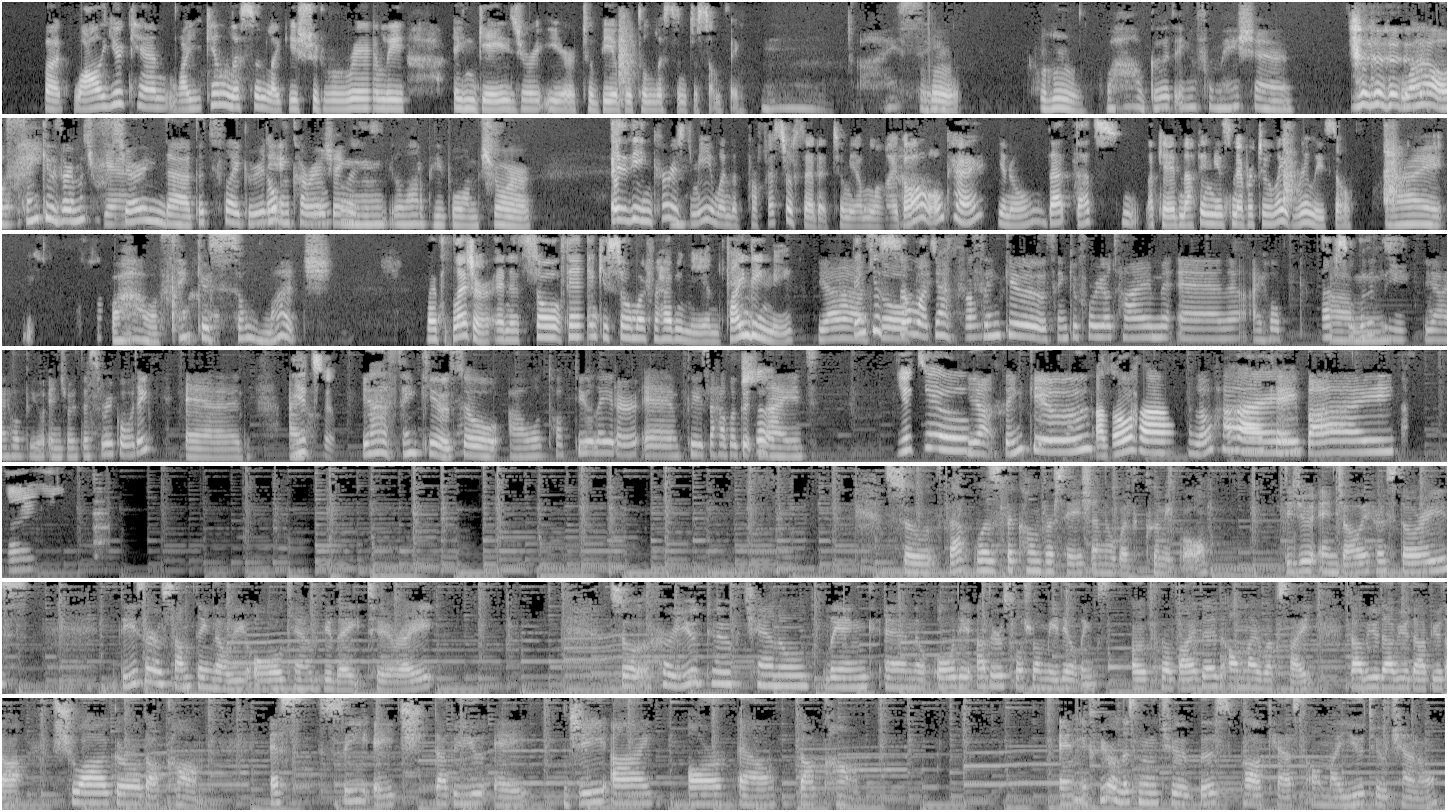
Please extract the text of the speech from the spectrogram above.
But while you can, while you can listen, like you should really engage your ear to be able to listen to something. Mm, I see. Mm-hmm. Mm-hmm. Wow, good information. wow, thank you very much for yeah. sharing that. That's like really nope, encouraging no a lot of people, I'm sure. It encouraged me when the professor said it to me. I'm like, oh, okay, you know, that that's okay. Nothing is never too late, really. So, right. Wow, thank you so much. My pleasure. And it's so, thank you so much for having me and finding me. Yeah. Thank you so, so much. Yeah. Thank you. Thank you for your time. And I hope, absolutely. Um, yeah, I hope you enjoyed this recording. And I, you too. Yeah. Thank you. So I will talk to you later and please have a good sure. night. You too. Yeah. Thank you. Aloha. Aloha. Bye. Okay. Bye. Bye. So that was the conversation with Kumiko. Did you enjoy her stories? These are something that we all can relate to, right? So her YouTube channel link and all the other social media links are provided on my website www.schwagirl.com. S C H W A G I R L dot com. And if you're listening to this podcast on my YouTube channel,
